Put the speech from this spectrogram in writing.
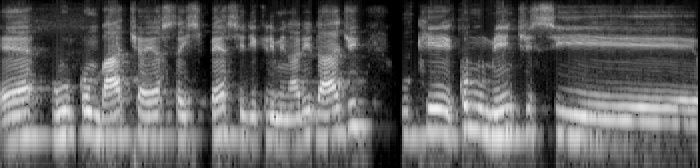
é o combate a essa espécie de criminalidade, o que comumente se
